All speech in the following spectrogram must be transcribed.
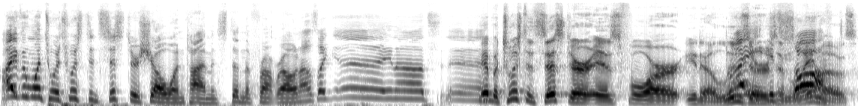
I even went to a Twisted Sister show one time and stood in the front row, and I was like, eh, you know, it's. Eh. Yeah, but Twisted Sister is for you know losers it's and soft. lamos.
